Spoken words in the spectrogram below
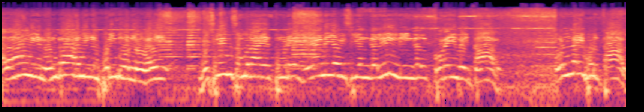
அதனால் நீங்க நன்றாக நீங்கள் புரிந்து கொள்ளுங்கள். முஸ்லிம் சமுதாயத்தினுடைய ஏனைய விஷயங்களில் நீங்கள் குறை வைத்தால் தொல்லை கொடுத்தால்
